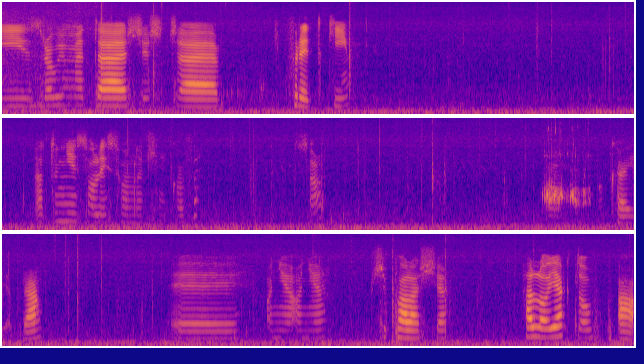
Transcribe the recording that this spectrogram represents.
I zrobimy też jeszcze frytki. A to nie jest olej słonecznikowy? Co? Okej, dobra. Yy, o nie, o nie. Przypala się. Halo, jak to? A,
